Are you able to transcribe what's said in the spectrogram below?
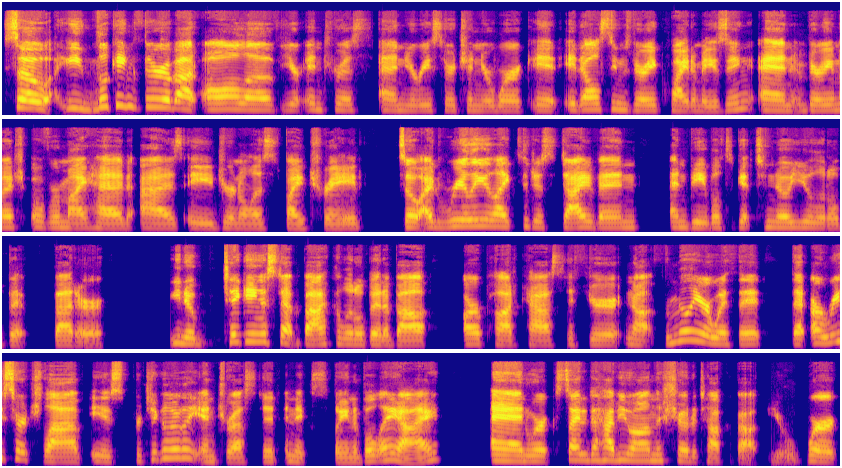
So, looking through about all of your interests and your research and your work, it it all seems very quite amazing and very much over my head as a journalist by trade. So, I'd really like to just dive in and be able to get to know you a little bit better. You know, taking a step back a little bit about our podcast, if you're not familiar with it, that our research lab is particularly interested in explainable AI, and we're excited to have you on the show to talk about your work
